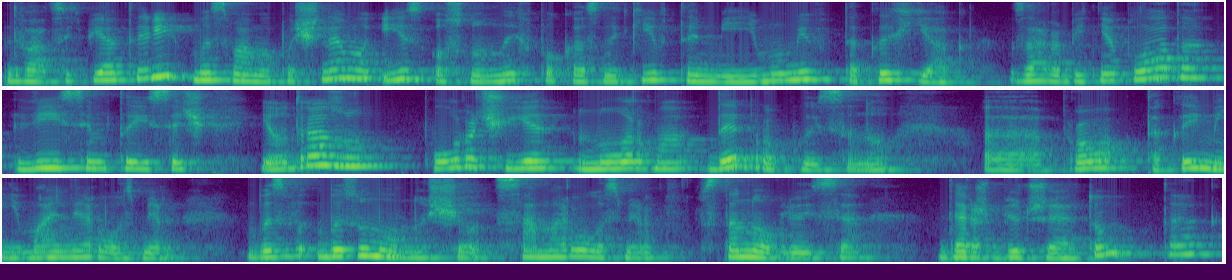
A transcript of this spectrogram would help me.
25 рік ми з вами почнемо із основних показників та мінімумів, таких як заробітня плата 8 тисяч, і одразу поруч є норма, де прописано е, про такий мінімальний розмір. Без, безумовно, що саме розмір встановлюється держбюджетом, так?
